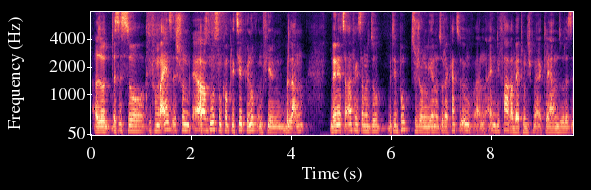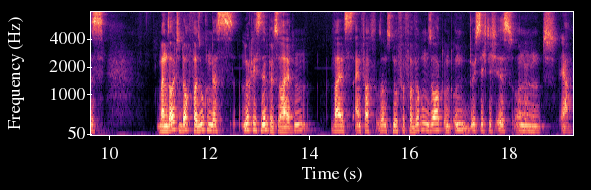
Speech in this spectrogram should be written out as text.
Also das ist so, die Formel 1 ist schon Ja. abstrus und kompliziert genug in vielen Belangen. Und wenn du jetzt anfängst damit so mit den Punkten zu jonglieren und so, da kannst du irgendwann einem die Fahrerwertung nicht mehr erklären. So, das ist, man sollte doch versuchen, das möglichst simpel zu halten, weil es einfach sonst nur für Verwirrung sorgt und undurchsichtig ist und ja.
